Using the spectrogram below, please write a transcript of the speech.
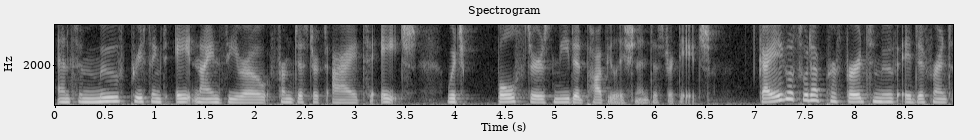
and to move precinct 890 from District I to H, which bolsters needed population in District H. Gallegos would have preferred to move a different,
